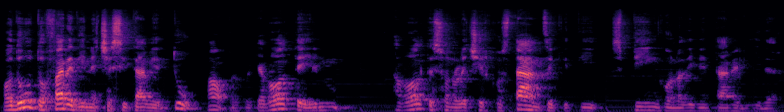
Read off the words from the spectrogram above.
Ho dovuto fare di necessità virtù, no? Perché a volte il, a volte sono le circostanze che ti spingono a diventare leader.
